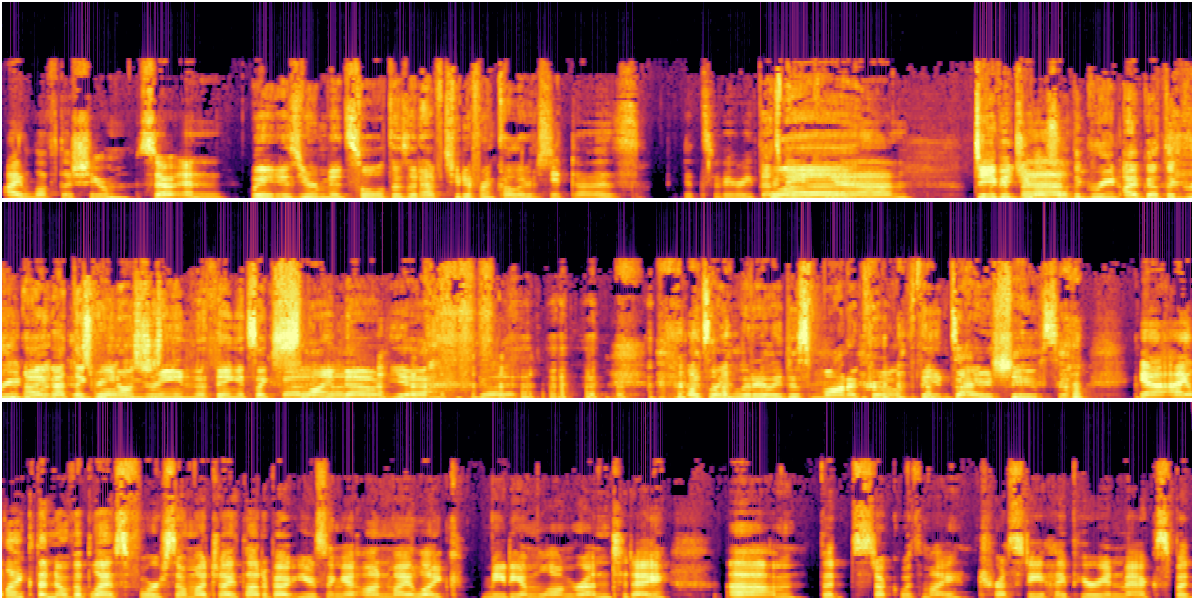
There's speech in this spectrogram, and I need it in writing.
I love this shoe. So, and Wait, is your midsole, does it have two different colors? it does. It's very That's pretty. pretty. Yeah. David, you also have the green. I've got the green I one got the green well. on It's just- green. The thing, it's like Got it, slimed it. out. Yeah. Got it. it's like literally just monochromed the entire shoe. So Yeah, I like the Nova Blast 4 so much. I thought about using it on my like medium long run today. Um, but stuck with my trusty Hyperion Max. But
